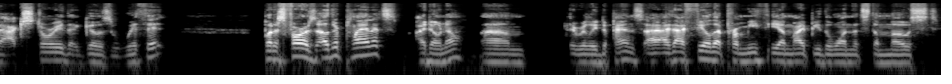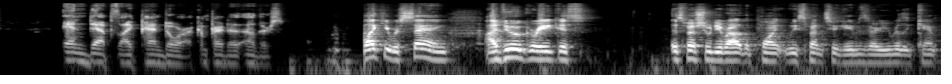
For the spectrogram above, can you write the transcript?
backstory that goes with it. But as far as other planets, I don't know. Um, it really depends. I, I feel that Promethea might be the one that's the most in depth, like Pandora, compared to others. Like you were saying, I do agree because, especially when you're out at the point we spent two games there, you really can't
